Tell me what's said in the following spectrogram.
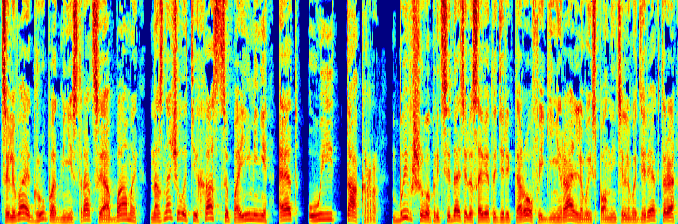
Целевая группа администрации Обамы назначила техасца по имени Эд Уи Такр, бывшего председателя совета директоров и генерального исполнительного директора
